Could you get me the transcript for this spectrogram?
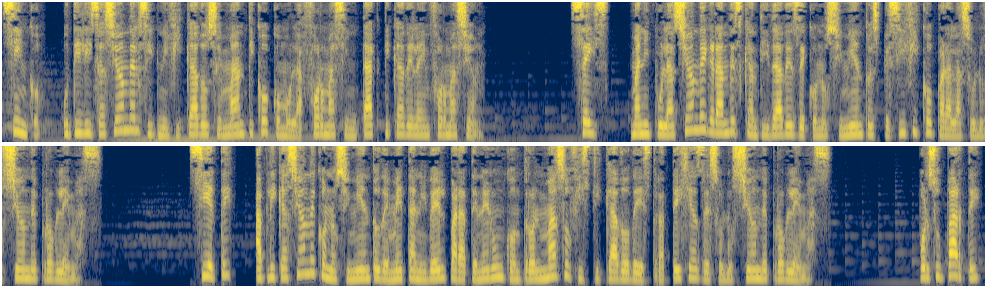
5. Utilización del significado semántico como la forma sintáctica de la información. 6. Manipulación de grandes cantidades de conocimiento específico para la solución de problemas. 7. Aplicación de conocimiento de metanivel para tener un control más sofisticado de estrategias de solución de problemas. Por su parte,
